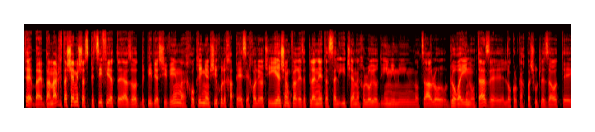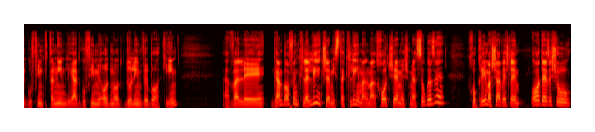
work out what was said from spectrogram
תראה, במערכת השמש הספציפית הזאת, ב-PDS 70, החוקרים ימשיכו לחפש, יכול להיות שיהיה שם כבר איזה פלנטה סלעית שאנחנו לא יודעים אם היא נוצרה או לא, לא ראינו אותה, זה לא כל כך פשוט לזהות uh, גופים קטנים ליד גופים מאוד מאוד גדולים ובוהקים. אבל uh, גם באופן כללי, כשהם מסתכלים על מערכות שמש מהסוג הזה, חוקרים עכשיו יש להם עוד איזשהו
